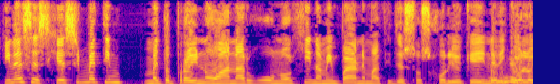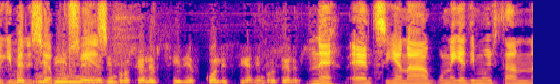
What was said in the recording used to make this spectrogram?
είναι σε σχέση με, την, με το πρωινό, αν αργούν, όχι να μην πάνε μαθητές στο σχολείο και είναι ε, ναι, δικαιολογημένε οι απουσίες. Με την προσέλευση, η διευκόλυνση για την προσέλευση. Ναι, έτσι, για να ακούνε, γιατί μου ήρθαν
